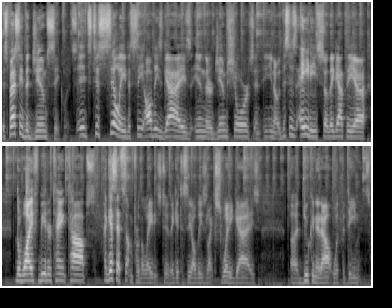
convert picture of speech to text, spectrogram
especially the gym sequence. It's just silly to see all these guys in their gym shorts, and you know, this is '80s, so they got the uh, the wife beater tank tops. I guess that's something for the ladies too. They get to see all these like sweaty guys uh, duking it out with the demons.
